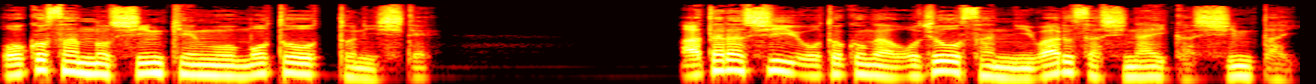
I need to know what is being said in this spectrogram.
お子さんの親権を元夫にして。新しい男がお嬢さんに悪さしないか心配。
